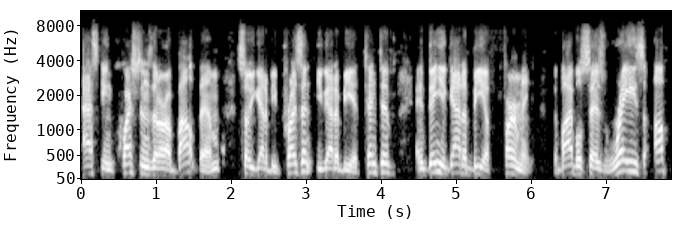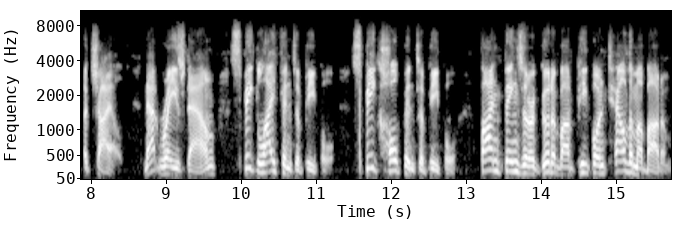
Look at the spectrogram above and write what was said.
asking questions that are about them. So you got to be present, you got to be attentive, and then you got to be affirming. The Bible says, raise up a child, not raise down. Speak life into people, speak hope into people. Find things that are good about people and tell them about them.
